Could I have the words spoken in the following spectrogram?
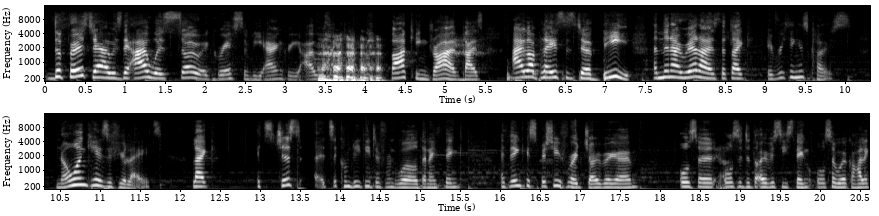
The first day I was there, I was so aggressively angry. I was like, fucking drive, guys. I got places to be. And then I realized that like everything is close. No one cares if you're late. Like it's just it's a completely different world. And I think I think especially for a Joburger, also Yeah. also did the overseas thing, also workaholic.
